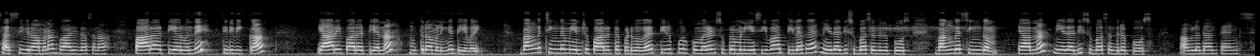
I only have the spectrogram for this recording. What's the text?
சசிவிராமனா? பாரதிதாசனா? பாராட்டியவர் வந்து திருவிக்கா. யாரை பாராட்டியர்னா? முத்துராமலிங்க தேவரை. பங்கச்சிங்கம் என்று பாராட்டப்படுபவர் திருப்பூர் குமரன் சுப்பிரமணிய சிவா திலக நேதாஜி சுபாஷ் சந்திர போஸ். பங்கசிங்கம் யாருன்னா நேதாஜி சுபாஷ் சந்திர போஸ். அவ்வளோதான் தேங்க்ஸ்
